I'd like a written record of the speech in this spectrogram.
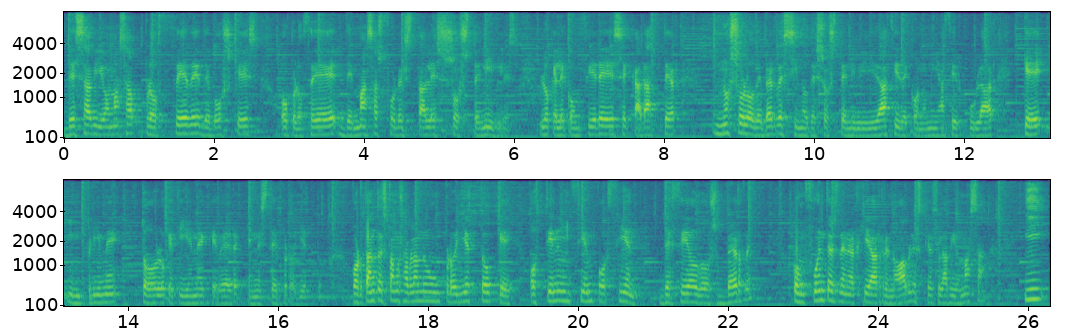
de esa biomasa procede de bosques o procede de masas forestales sostenibles, lo que le confiere ese carácter no solo de verde, sino de sostenibilidad y de economía circular que imprime todo lo que tiene que ver en este proyecto. Por tanto, estamos hablando de un proyecto que obtiene un 100% de CO2 verde con fuentes de energía renovables, que es la biomasa, y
